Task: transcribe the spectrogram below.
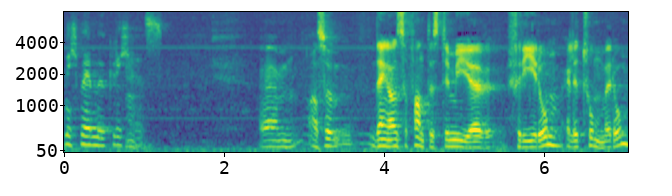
nicht mehr möglich hm. ist. Um, altså, den gang så fantes det mye frirom, eller tomme rom.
